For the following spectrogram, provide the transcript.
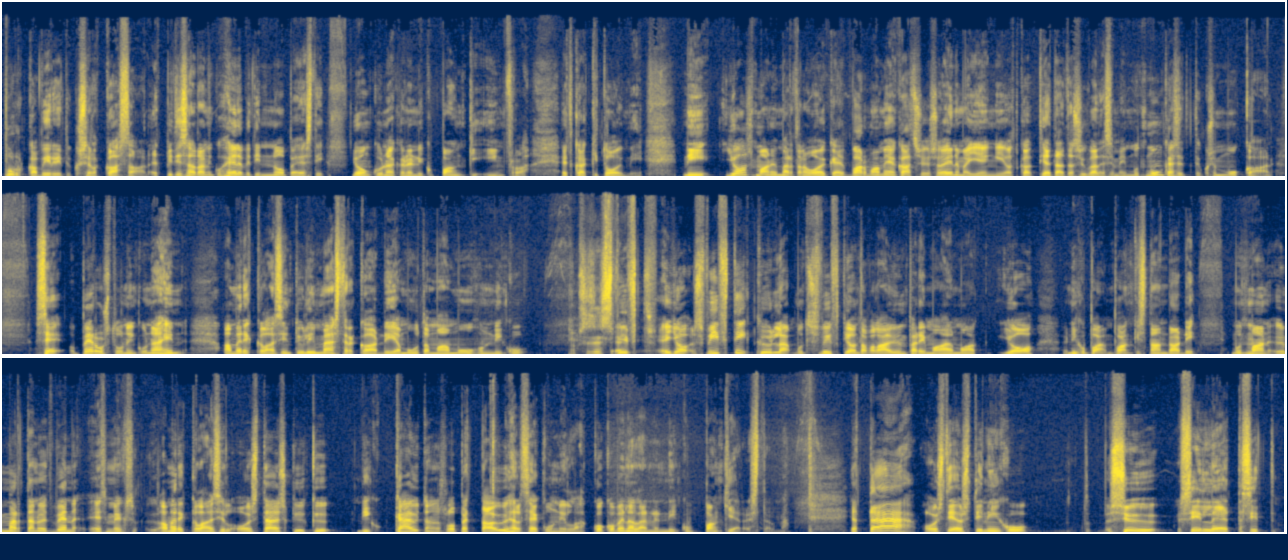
purkkavirityksellä kasaan. Että piti saada niin kuin helvetin nopeasti jonkunnäköinen niin kuin pankki-infra, että kaikki toimii. Niin jos mä oon ymmärtänyt oikein, varmaan meidän katsojissa on enemmän jengiä, jotka tietää tätä syvällisemmin, mutta mun käsityksen mukaan se perustuu niin kuin näihin amerikkalaisiin tyyliin Mastercardiin ja muutamaan muuhun niin kuin Onko se se Swift? Joo, Swifti kyllä, mutta Swifti on tavallaan ympäri maailmaa, joo, niin kuin pa- pankkistandardi. Mutta mä oon ymmärtänyt, että Ven- esimerkiksi amerikkalaisilla olisi täyskyky niin kuin käytännössä lopettaa yhdellä sekunnilla koko venäläinen niin kuin pankkijärjestelmä. Ja tämä olisi tietysti niin kuin syy sille, että sit,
